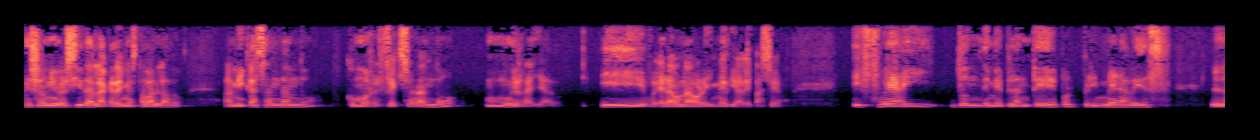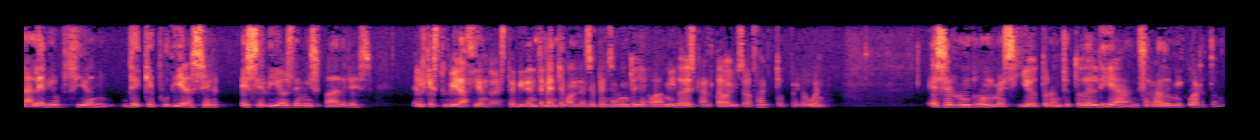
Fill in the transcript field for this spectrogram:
esa universidad, la academia estaba al lado, a mi casa andando, como reflexionando, muy rayado. Y era una hora y media de paseo. Y fue ahí donde me planteé por primera vez la leve opción de que pudiera ser ese Dios de mis padres el que estuviera haciendo esto. Evidentemente, cuando ese pensamiento llegaba a mí, lo descartaba ipso facto, pero bueno. Ese run run me siguió durante todo el día, encerrado en mi cuarto,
